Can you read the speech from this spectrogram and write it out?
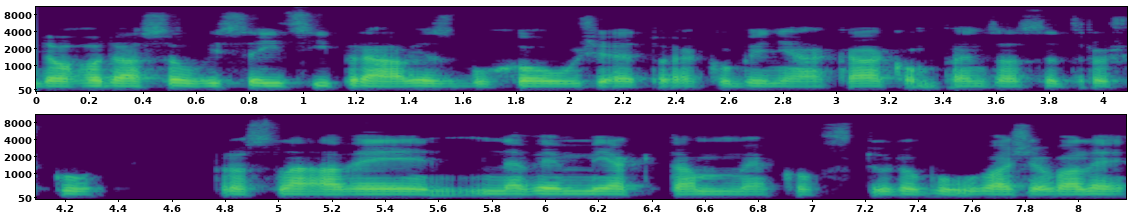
dohoda související právě s Buchou, že je to jakoby nějaká kompenzace trošku pro Slávy. Nevím, jak tam jako v tu dobu uvažovali.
